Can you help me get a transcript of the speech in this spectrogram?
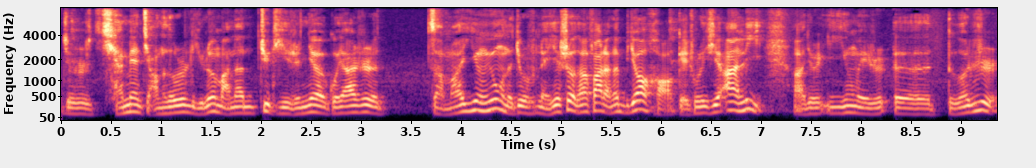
就是前面讲的都是理论嘛，那具体人家国家是。怎么应用的？就是哪些社团发展的比较好，给出了一些案例啊，就是英美日呃德日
